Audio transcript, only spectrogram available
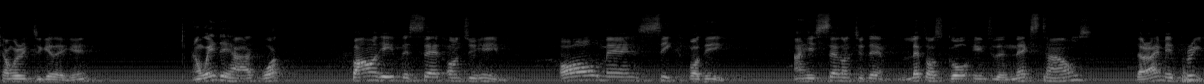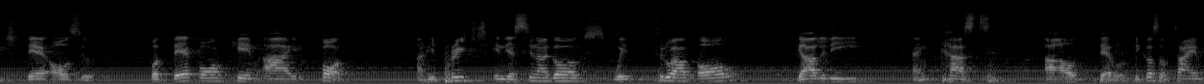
Can we read together again? And when they had what? Found him, they said unto him, All men seek for thee. And he said unto them, Let us go into the next towns, that I may preach there also. For therefore came I forth. And he preached in their synagogues with, throughout all Galilee and cast out devils. Because of time,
